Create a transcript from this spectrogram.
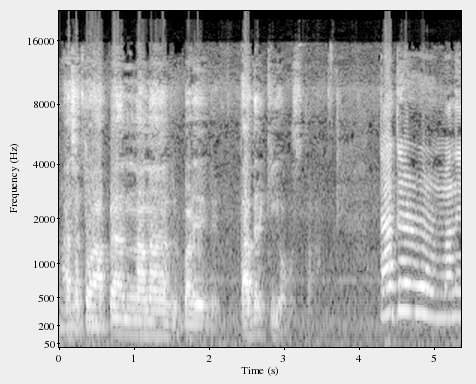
না। আচ্ছা তো আপনার নানার বাড়ির তাদের কি অবস্থা? তাদের মানে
